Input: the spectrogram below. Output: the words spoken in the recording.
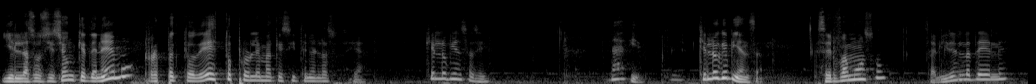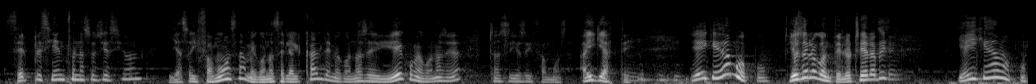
y en la asociación que tenemos respecto de estos problemas que existen en la sociedad. ¿Quién lo piensa así? Nadie. ¿Qué es lo que piensan? Ser famoso, salir en la tele, ser presidente de una asociación, ya soy famosa, me conoce el alcalde, me conoce Videco, me conoce, entonces yo soy famosa. Ahí quedaste. Y ahí quedamos, po. Yo se lo conté el otro día a la prensa. Y ahí quedamos, po.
